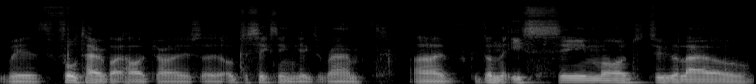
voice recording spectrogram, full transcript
with full terabyte hard drives, uh, up to 16 gigs of RAM. I've done the EC mod to allow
